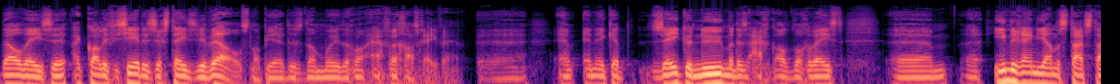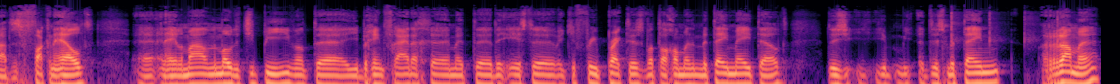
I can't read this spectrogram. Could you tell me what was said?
wel wezen, hij kwalificeerde zich steeds weer wel, snap je? Dus dan moet je er gewoon even gas geven. Eh, en, en ik heb zeker nu, maar dat is eigenlijk altijd wel geweest. ehm, eh, iedereen die aan de start staat is fucking held. Eh, en helemaal in de MotoGP, want je begint vrijdag met de eerste weet je, free practice, wat al gewoon meteen meetelt. Dus je, het is meteen rammen.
